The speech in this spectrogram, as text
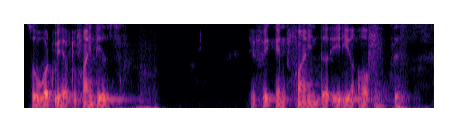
So what we have to find is if we can find the area of this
